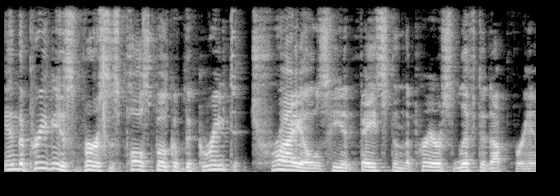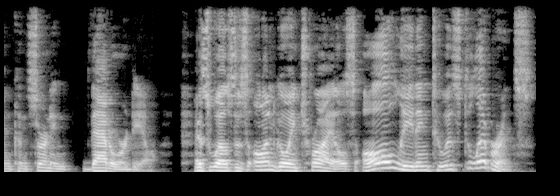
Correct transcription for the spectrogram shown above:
in, the previous verses, Paul spoke of the great trials he had faced and the prayers lifted up for him concerning that ordeal, as well as his ongoing trials, all leading to his deliverance.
